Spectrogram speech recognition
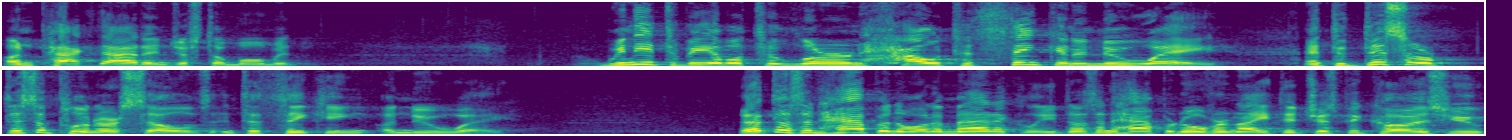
unpack that in just a moment, we need to be able to learn how to think in a new way and to dis- discipline ourselves into thinking a new way. That doesn't happen automatically. It doesn't happen overnight. That just because you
